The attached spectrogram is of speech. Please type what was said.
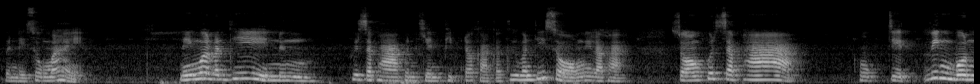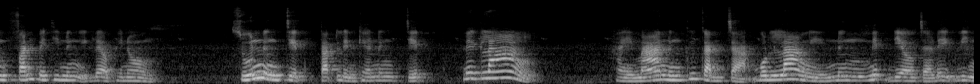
เพิ่นได้ส่งมาให้ ในงวดวันที่หนึ่งพฤษภาเพิ่นเขียนผิดเนาะค่ะ ก็คือวันที่สองนี่แหละค่ะสองพฤษภาหกเจ็ดวิ่งบนฟันไปที่หนึ่งอีกแล้วพี่น้องศูนย์หนึ่งเจ็ดตัดเหรียญแค่หนึ่งเจ็ดเลขล่างไห่ม้าหนึ่งคือกันจาบนล่างนี่หนึ่งเม็ดเดียวจะเลขวิ่ง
